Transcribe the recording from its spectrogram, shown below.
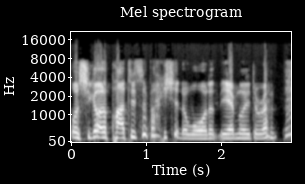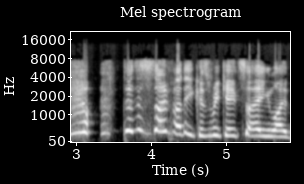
or she got a participation award at the Emily Durham. This is so funny because we keep saying like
